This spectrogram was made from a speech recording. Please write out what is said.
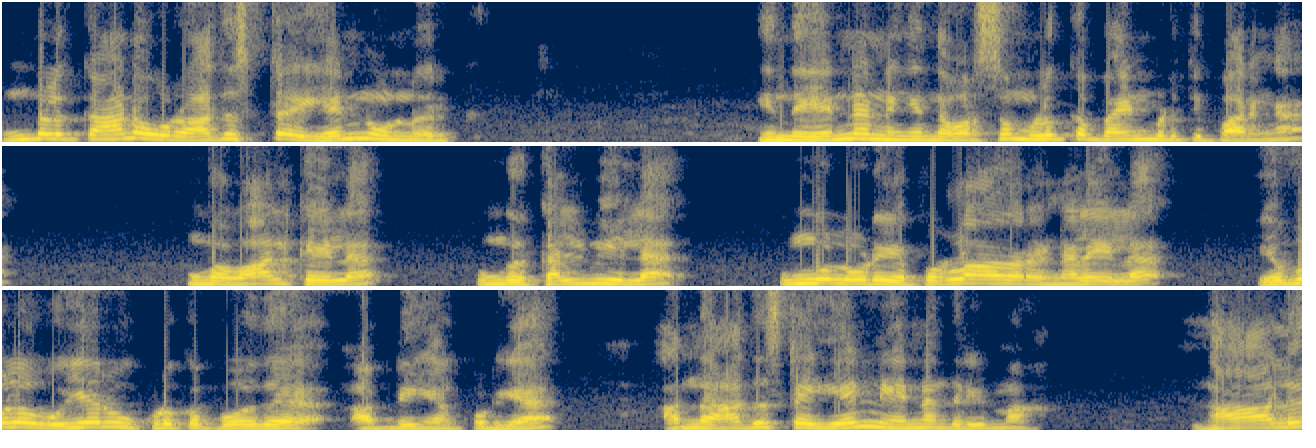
உங்களுக்கான ஒரு அதிர்ஷ்ட எண் ஒன்று இருக்கு. இந்த எண்ணை நீங்கள் இந்த வருஷம் முழுக்க பயன்படுத்தி பாருங்க. உங்கள் வாழ்க்கையில் உங்கள் கல்வியில் உங்களுடைய பொருளாதார நிலையில் எவ்வளோ உயர்வு கொடுக்க போகுது அப்படிங்கக்கூடிய அந்த அதிர்ஷ்ட எண் என்ன தெரியுமா? நாலு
